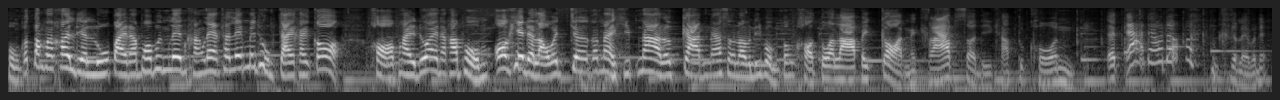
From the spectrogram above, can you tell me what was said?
ผมก็ต้องค่อยๆเรียนรู้ไปนะเพราะเพิ่งเล่นครั้งแรกถ้าเล่นไม่ถูกใจใครก็ขออภัยด้วยนะครับผมโอเคเดี๋ยวเราไว้เจอกันใหม่คลิปหน้าแล้วกันนะสำหรับวันนี้ผมต้องขอตัวลาไปก่อนนะครับ สวัสดีครับทุกคนเอ๊ะเดี๋ยวเดี๋ยวเดี๋ยวมันคืออะไรวะเนี่ย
